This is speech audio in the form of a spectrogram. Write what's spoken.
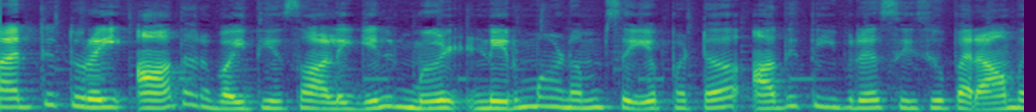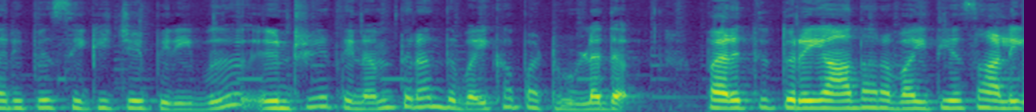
பருத்தித்துறை ஆதார வைத்தியசாலையில் மீள் நிர்மாணம் செய்யப்பட்ட அதிதீவிர சிசு பராமரிப்பு சிகிச்சை பிரிவு இன்றைய தினம் திறந்து வைக்கப்பட்டுள்ளது. பருத்தித்துறை ஆதார வைத்தியசாலை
